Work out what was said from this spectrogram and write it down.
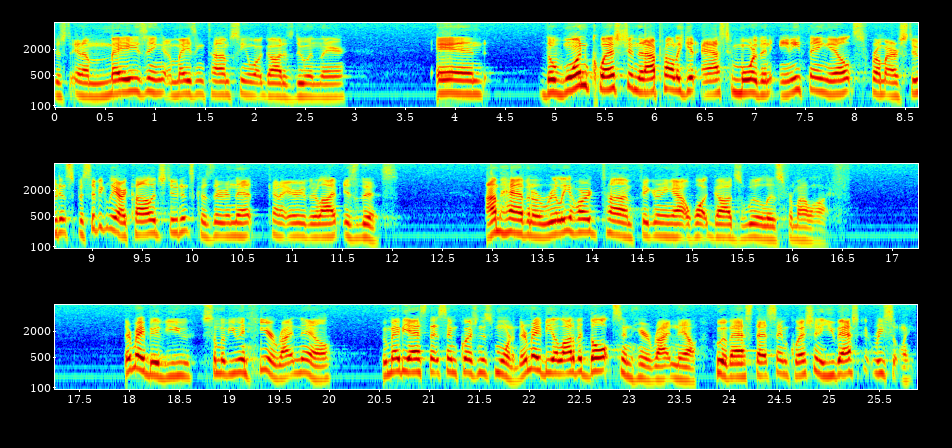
just an amazing, amazing time seeing what God is doing there. And the one question that I probably get asked more than anything else from our students, specifically our college students, because they're in that kind of area of their life, is this I'm having a really hard time figuring out what God's will is for my life. There may be of you, some of you in here right now who maybe asked that same question this morning. There may be a lot of adults in here right now who have asked that same question, and you've asked it recently.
